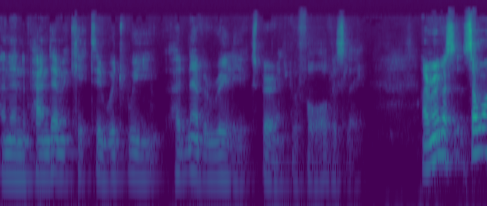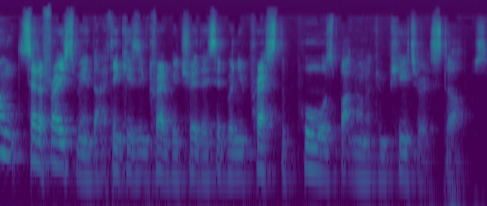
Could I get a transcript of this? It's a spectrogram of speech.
and then the pandemic kicked in, which we had never really experienced before, obviously. I remember someone said a phrase to me that I think is incredibly true. They said, when you press the pause button on a computer, it stops.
